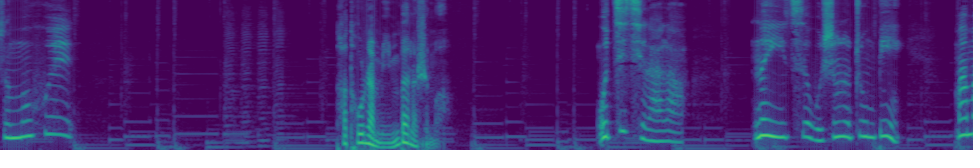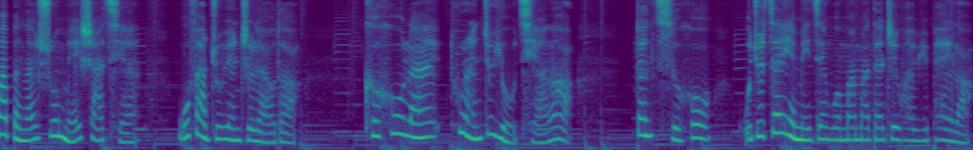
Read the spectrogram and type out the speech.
怎么会？”他突然明白了什么。我记起来了，那一次我生了重病，妈妈本来说没啥钱，无法住院治疗的，可后来突然就有钱了，但此后我就再也没见过妈妈戴这块玉佩了。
